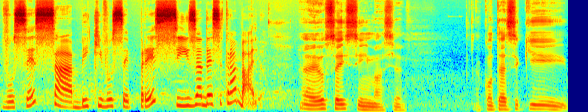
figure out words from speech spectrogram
Você sabe que você precisa desse trabalho. É, eu sei sim, Márcia. Acontece que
